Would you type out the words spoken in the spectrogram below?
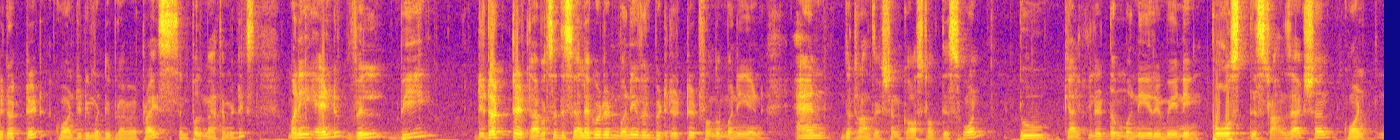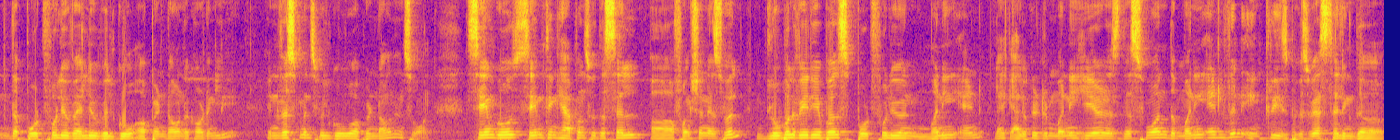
deducted? Quantity multiplied by price. Simple mathematics. Money end will be deducted. I would say this allocated money will be deducted from the money end and the transaction cost of this one to calculate the money remaining post this transaction. Quant- the portfolio value will go up and down accordingly investments will go up and down and so on. Same goes same thing happens with the sell uh, function as well. Global variables portfolio and money end like allocated money here is this one the money end will increase because we are selling the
